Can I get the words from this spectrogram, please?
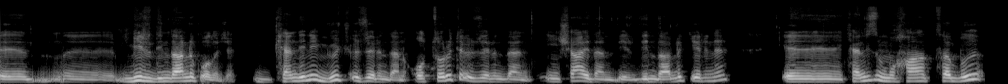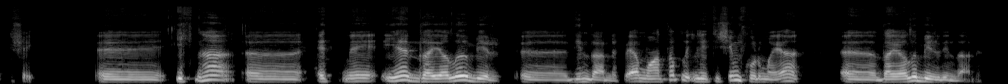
e, e, bir dindarlık olacak. Kendini güç üzerinden, otorite üzerinden inşa eden bir dindarlık yerine e, kendisi muhatabı şey e, ikna e, etmeye dayalı bir e, dindarlık veya muhatapla iletişim kurmaya e, dayalı bir dindarlık.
